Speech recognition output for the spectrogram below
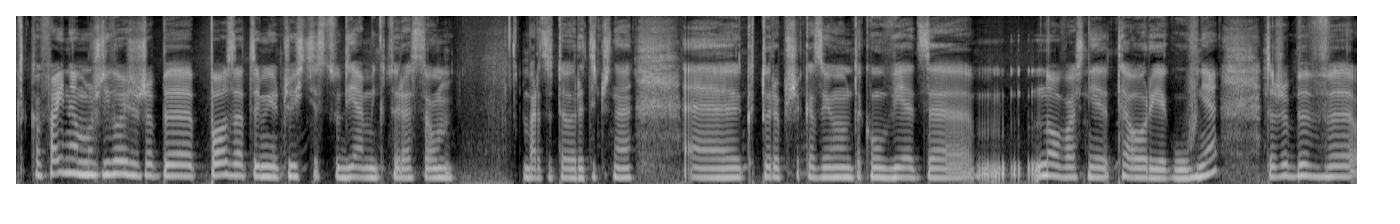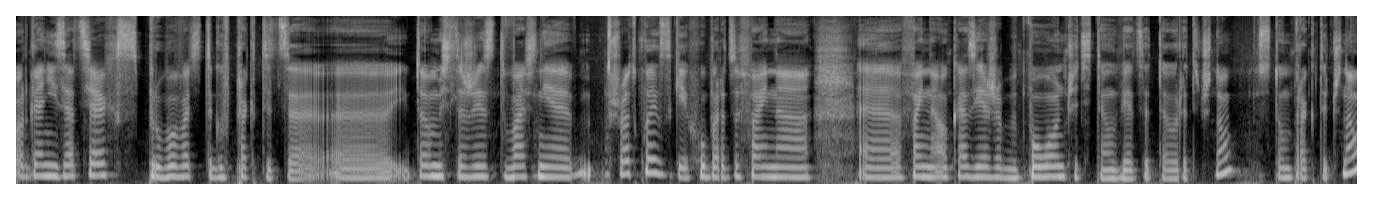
taka fajna możliwość, żeby poza tymi oczywiście studiami, które są bardzo teoretyczne, e, które przekazują nam taką wiedzę, no właśnie teorię głównie, to żeby w organizacjach spróbować tego w praktyce. E, I to myślę, że jest właśnie w przypadku SGH-u bardzo fajna, e, fajna okazja, żeby połączyć tę wiedzę teoretyczną z tą praktyczną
